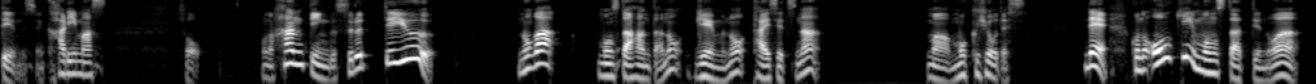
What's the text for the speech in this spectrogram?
ていうんですね。狩ります。そう。このハンティングするっていうのがモンスターハンターのゲームの大切なまあ目標です。でこの大きいモンスターっていうのは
